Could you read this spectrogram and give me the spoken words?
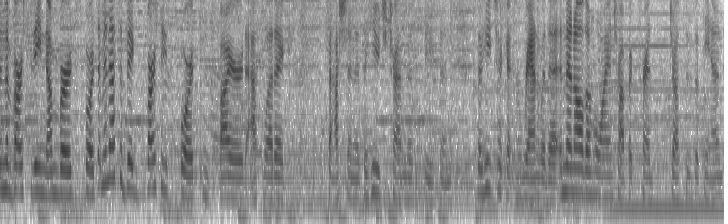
Then the varsity numbered sports. I mean, that's a big varsity sports inspired athletic fashion is a huge trend this season. So he took it and ran with it. And then all the Hawaiian tropic print dresses at the end.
